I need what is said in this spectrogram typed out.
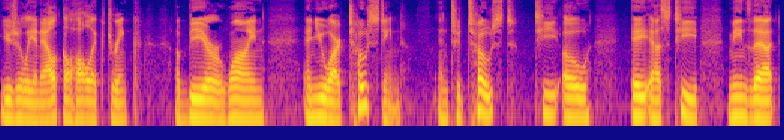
usually an alcoholic drink, a beer or wine, and you are toasting and to toast, T O A S T, means that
